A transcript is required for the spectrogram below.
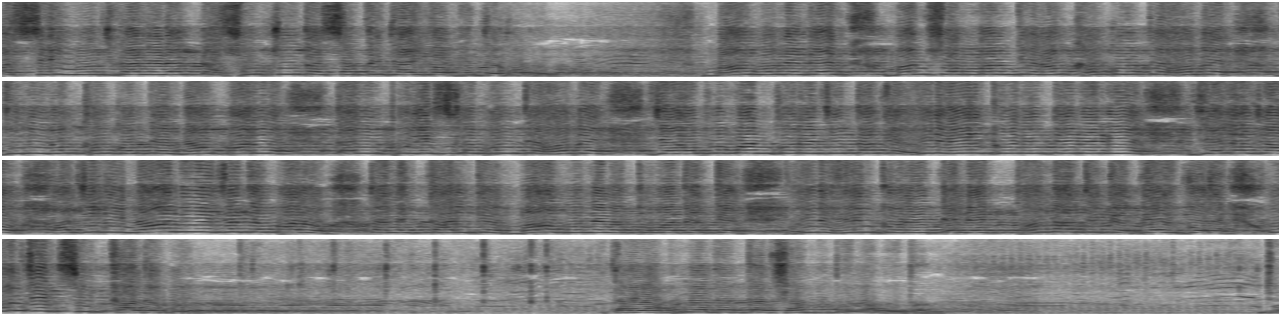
আর সেই রোজগারের একটা সচ্ছতার সাথে জায়গা পেতে হবে। মা বোনেদের মান সম্মানকে রক্ষা দেবে। তাই আপনাদের কাছে আমাদের আবেদন। যে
